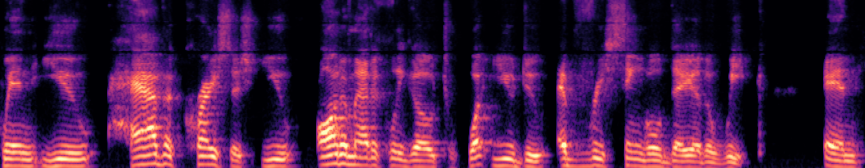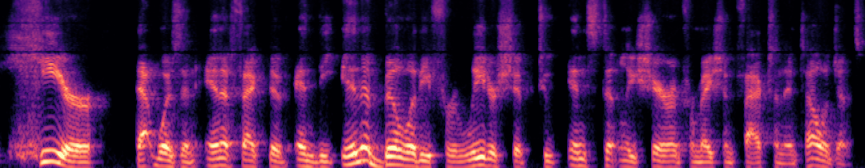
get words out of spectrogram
when you have a crisis, you automatically go to what you do every single day of the week. And here, that was an ineffective and the inability for leadership to instantly share information, facts, and intelligence.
